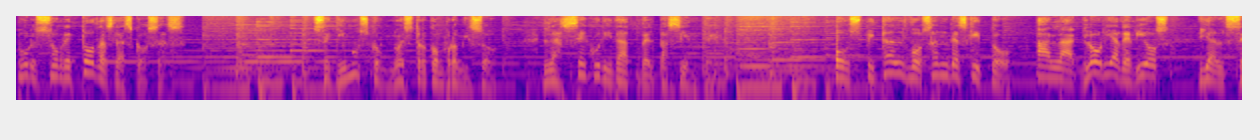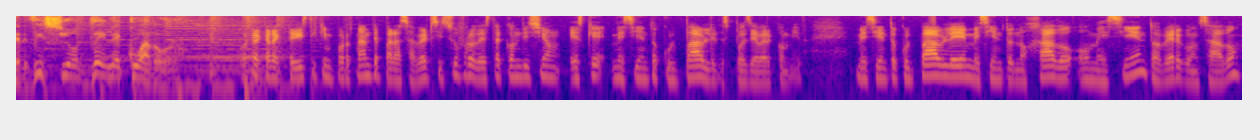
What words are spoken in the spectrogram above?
por sobre todas las cosas. Seguimos con nuestro compromiso, la seguridad del paciente. Hospital de Esquito, a la gloria de Dios y al servicio del Ecuador. Otra característica importante para saber si sufro de esta condición es que me siento culpable después de haber comido. Me siento culpable, me siento enojado o me siento avergonzado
